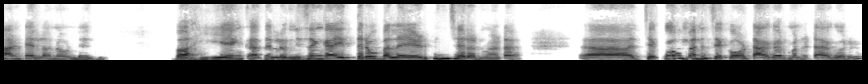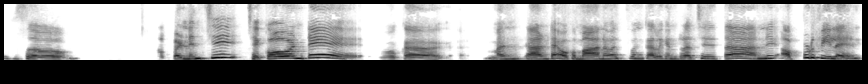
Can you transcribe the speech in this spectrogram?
నాంటేల్లోనో ఉండేది. బా ఏం కథలు? నిజంగా ఇద్దరు భలే ఏడిపించారనమాట చెకో మన చెకో టాగోర్ మన టాగోర్. సో అప్పటి నుంచి చెకో అంటే ఒక మన్ అంటే ఒక మానవత్వం కలిగిన రచయిత అని అప్పుడు ఫీల్ అయ్యాను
